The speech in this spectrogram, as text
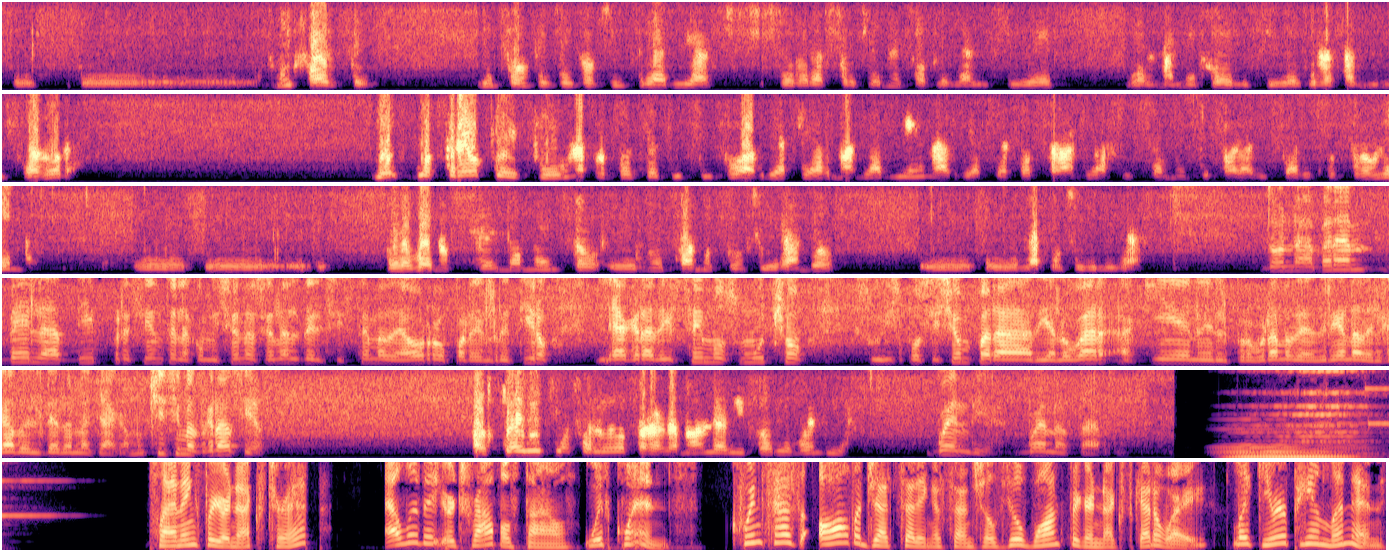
este, muy fuerte. Y entonces eso sí crearía severas presiones sobre la liquidez o el manejo de liquidez de las administradoras. Yo, creo que, una propuesta de este tipo habría que armarla bien, habría que acotarla justamente para evitar estos problemas. Eh, eh, pero bueno, en el momento eh, no estamos considerando. Don Abraham Vela, presidente de la Comisión Nacional del Sistema de Ahorro para el Retiro, le agradecemos mucho su disposición para dialogar aquí en el programa de Adriana Delgado, El Dedo en la Llaga. Muchísimas gracias. A ustedes un saludo para la amable auditorio. Buen día. Buen día. Buena tarde. Planning for your next trip? Elevate your travel style with Quince. Quince has all the jet-setting essentials you'll want for your next getaway, like European linen,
